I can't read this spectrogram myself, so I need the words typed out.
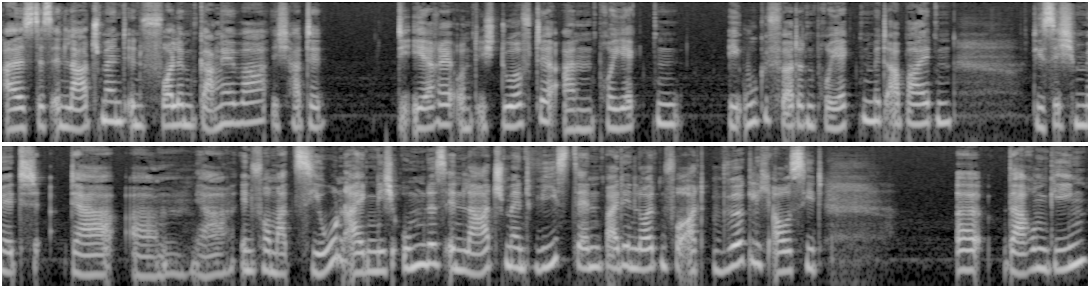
als das Enlargement in vollem Gange war. Ich hatte die Ehre und ich durfte an Projekten, EU-geförderten Projekten mitarbeiten, die sich mit der ähm, ja, Information eigentlich um das Enlargement, wie es denn bei den Leuten vor Ort wirklich aussieht, äh, darum ging.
